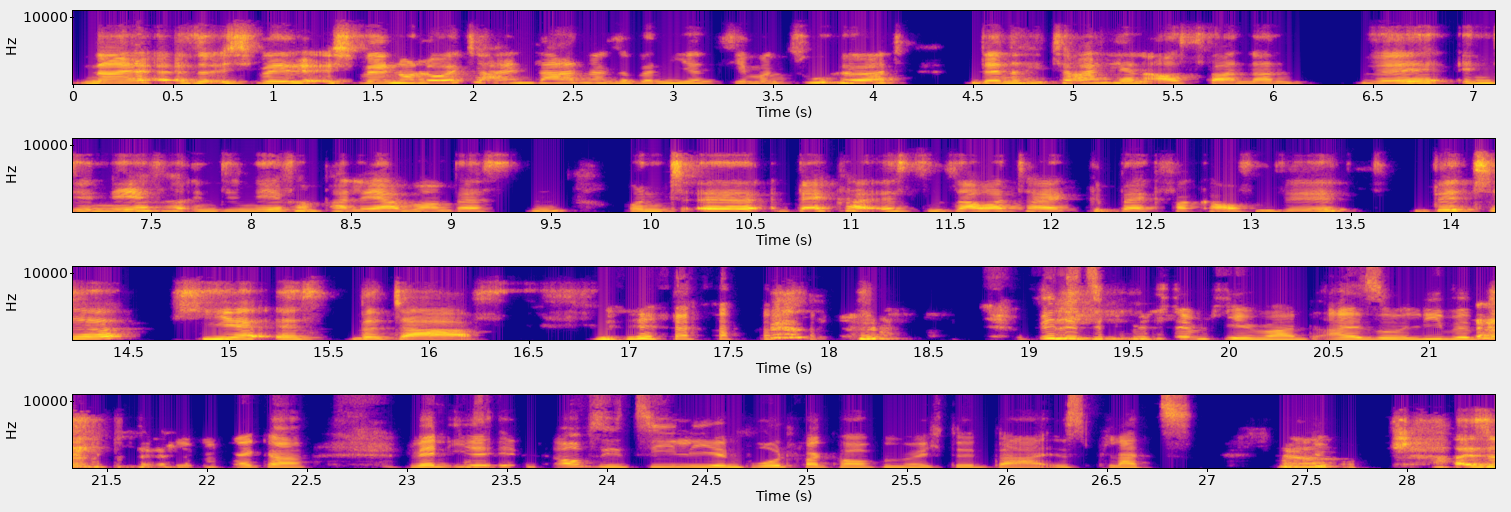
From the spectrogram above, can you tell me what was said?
nein, also ich will, ich will nur Leute einladen. Also wenn jetzt jemand zuhört, der nach Italien auswandern will, in die Nähe, in die Nähe von Palermo am besten und äh, Bäcker ist, ein Sauerteiggebäck verkaufen will, bitte, hier ist Bedarf. Findet sich bestimmt jemand. Also, liebe Bäcker, wenn ihr in, auf Sizilien Brot verkaufen möchtet, da ist Platz. Ja. Also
